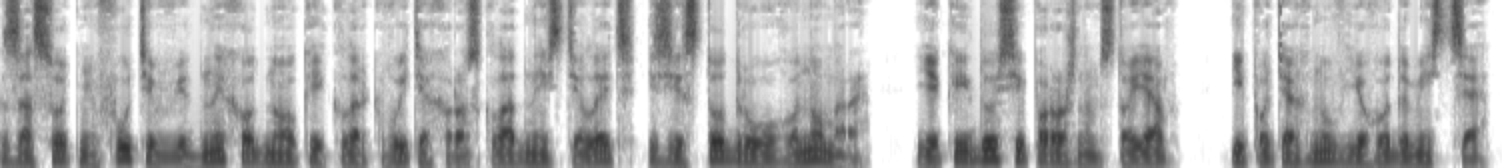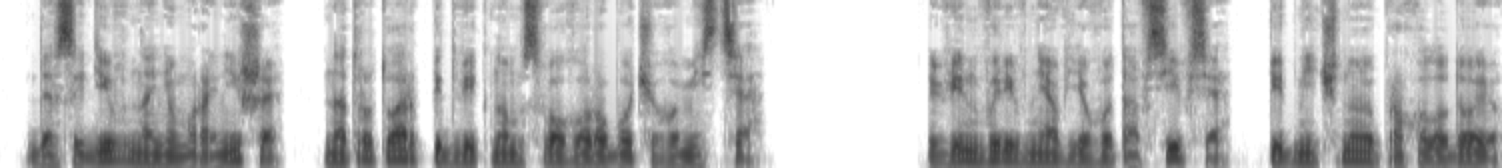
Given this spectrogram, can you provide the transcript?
За сотню футів від них одноокий клерк витяг розкладний стілець зі 102 номера, який досі порожним стояв, і потягнув його до місця, де сидів на ньому раніше, на тротуар під вікном свого робочого місця. Він вирівняв його та всівся під нічною прохолодою,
